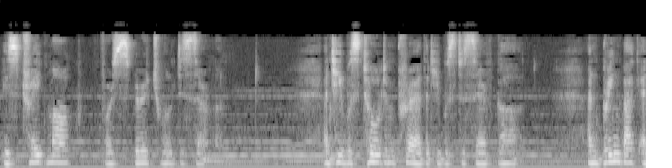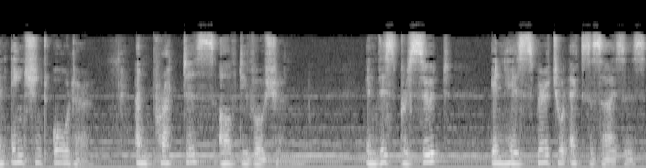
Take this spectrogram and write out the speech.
his trademark for spiritual discernment. And he was told in prayer that he was to serve God and bring back an ancient order and practice of devotion. In this pursuit, in his spiritual exercises,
